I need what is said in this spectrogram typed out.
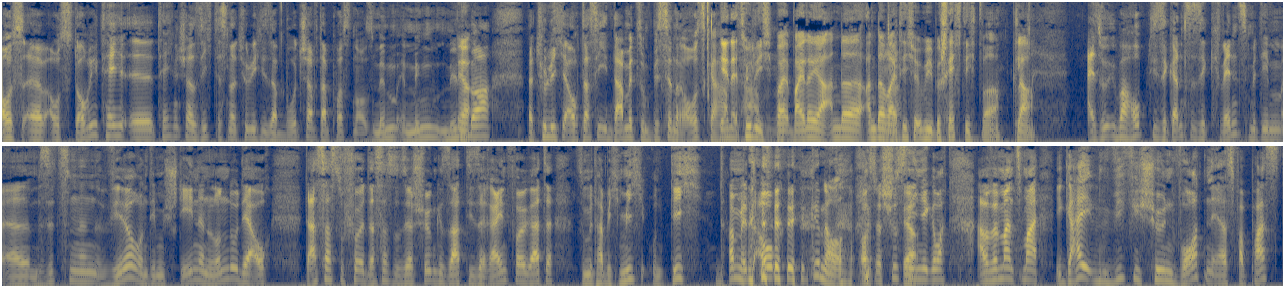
aus, äh, aus storytechnischer Sicht ist natürlich dieser Botschafterposten aus Mim, Mim, Mimba ja. natürlich auch, dass sie ihn damit so ein bisschen rausgehabt haben. Ja, natürlich, haben, ne? weil, weil er ja ander, anderweitig ja. irgendwie beschäftigt war, klar also überhaupt diese ganze Sequenz mit dem äh, sitzenden Wir und dem stehenden Londo, der auch, das hast du für, das hast du sehr schön gesagt, diese Reihenfolge hatte. Somit habe ich mich und dich damit auch genau. aus der Schusslinie ja. gemacht. Aber wenn man es mal, egal wie viel schönen Worten er es verpasst,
